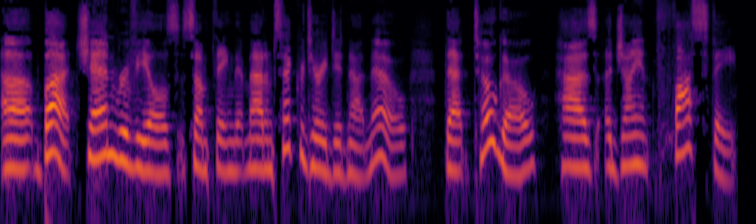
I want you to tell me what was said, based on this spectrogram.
Uh, but Chen reveals something that Madam Secretary did not know that Togo has a giant phosphate.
